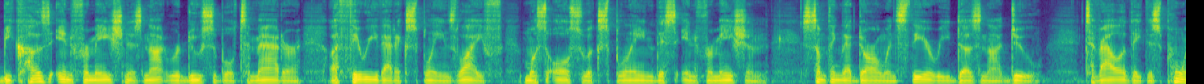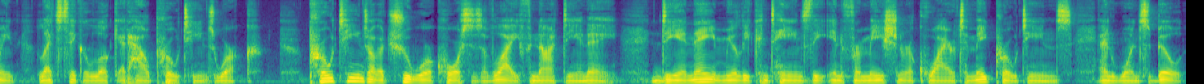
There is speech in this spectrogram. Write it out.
Because information is not reducible to matter, a theory that explains life must also explain this information, something that Darwin's theory does not do. To validate this point, let's take a look at how proteins work. Proteins are the true workhorses of life, not DNA. DNA merely contains the information required to make proteins, and once built,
